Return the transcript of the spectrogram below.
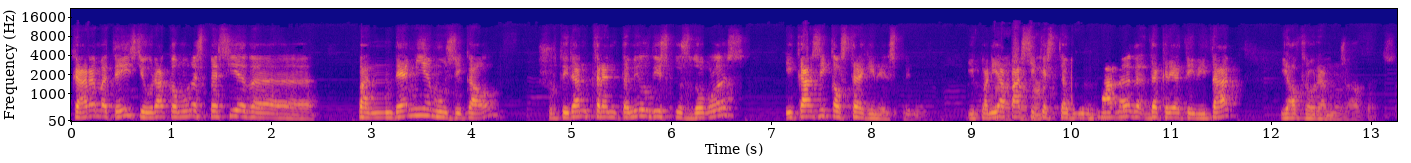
que ara mateix hi haurà com una espècie de pandèmia musical, sortiran 30.000 discos dobles i quasi que els treguin ells primer. I quan ja passi aquesta voltada de, de creativitat, ja el traurem nosaltres.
